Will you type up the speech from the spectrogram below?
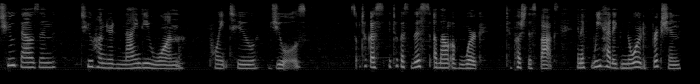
2,291.2 joules. So it took us it took us this amount of work to push this box. And if we had ignored friction,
